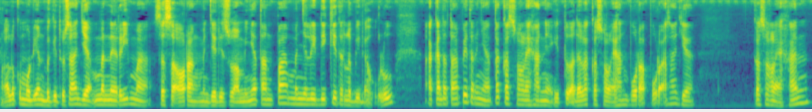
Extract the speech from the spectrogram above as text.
Lalu kemudian begitu saja menerima seseorang menjadi suaminya tanpa menyelidiki terlebih dahulu, akan tetapi ternyata kesolehannya itu adalah kesolehan pura-pura saja. Kesolehan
